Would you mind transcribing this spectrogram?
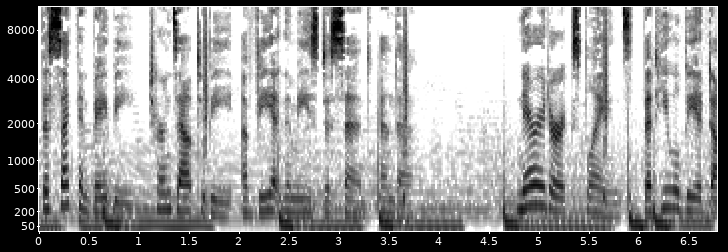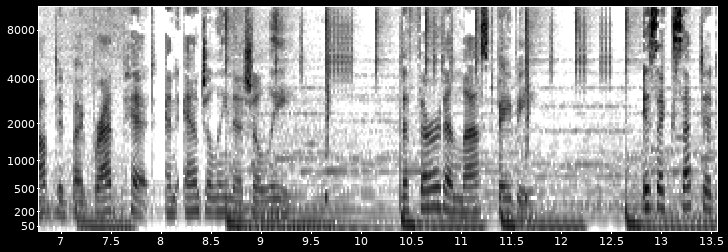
The second baby turns out to be of Vietnamese descent and the narrator explains that he will be adopted by Brad Pitt and Angelina Jolie. The third and last baby is accepted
